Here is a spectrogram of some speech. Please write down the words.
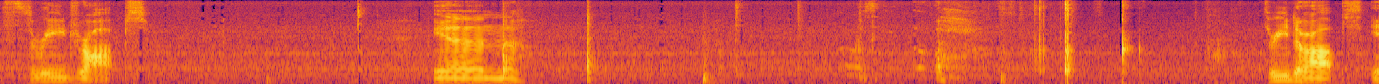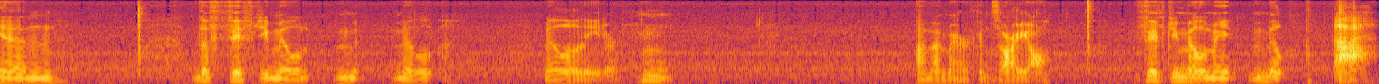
three drops in. Three drops in the 50 mil, mil, milliliter. Hmm. I'm American, sorry y'all. 50 millimeter, mil, ah,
